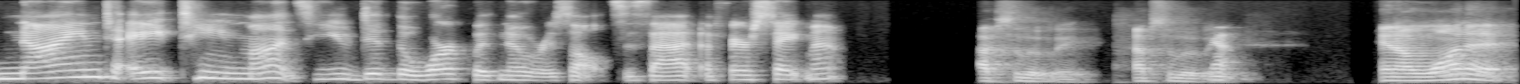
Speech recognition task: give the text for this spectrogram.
9 to 18 months you did the work with no results is that a fair statement absolutely absolutely yeah. and i want to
